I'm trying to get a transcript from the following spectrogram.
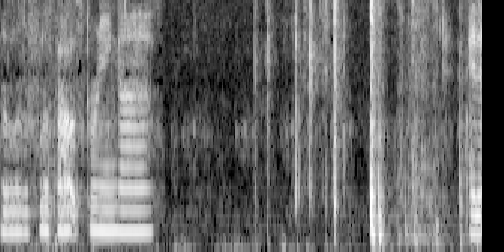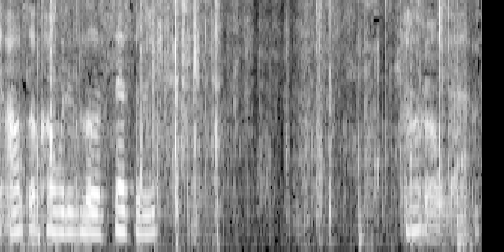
A little flip out screen, guys. And it also comes with its little accessories. Hold on, guys.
